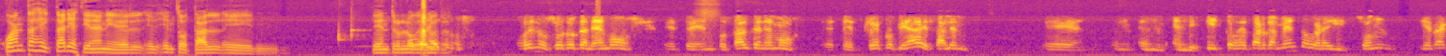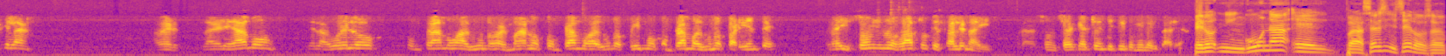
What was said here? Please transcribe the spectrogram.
¿cuántas hectáreas tiene a nivel en, total dentro de lo que nosotros? Hoy nosotros tenemos, este, en total tenemos este, tres propiedades, salen eh, en, distintos departamentos, y son tierras que la, a ver, la heredamos del abuelo, compramos algunos hermanos, compramos algunos primos, compramos algunos parientes, y son los datos que salen ahí. Son cerca de 30 y pico mil hectáreas. Pero ninguna, eh, para ser sincero, eh,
